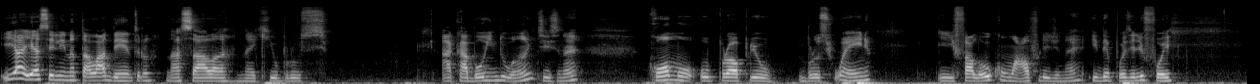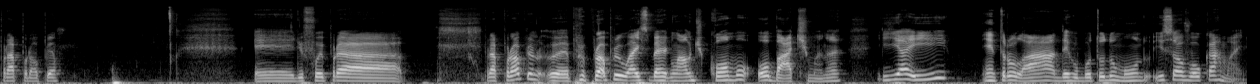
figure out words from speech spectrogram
E aí a Celina tá lá dentro, na sala, né, que o Bruce acabou indo antes, né? Como o próprio Bruce Wayne. E falou com o Alfred, né? E depois ele foi pra própria. É, ele foi pra para próprio, é, pro próprio Iceberg Lounge como o Batman, né? E aí entrou lá, derrubou todo mundo e salvou o Carmine.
